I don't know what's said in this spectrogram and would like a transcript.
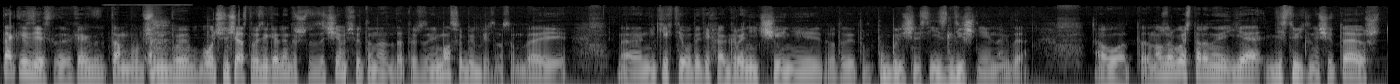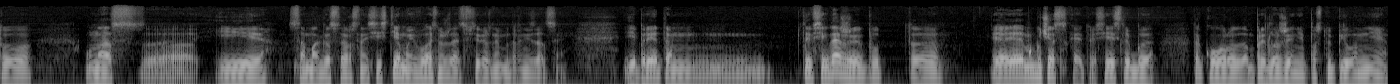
Так и здесь, когда, когда, там, в общем, очень часто возникает момент, что зачем все это надо, да? То есть, занимался бы бизнесом, да, и э, никаких тебе вот этих ограничений, вот этой там публичности излишней иногда. Вот. Но, с другой стороны, я действительно считаю, что у нас э, и сама государственная система, и власть нуждается в серьезной модернизации. И при этом ты всегда же, вот, э, я, могу честно сказать, то есть если бы такого рода там, предложение поступило мне,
